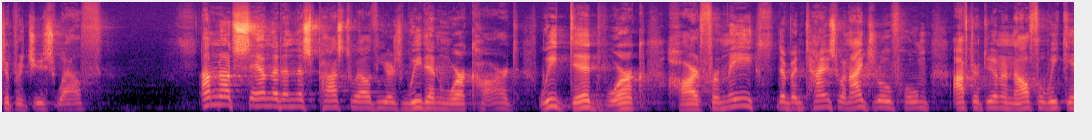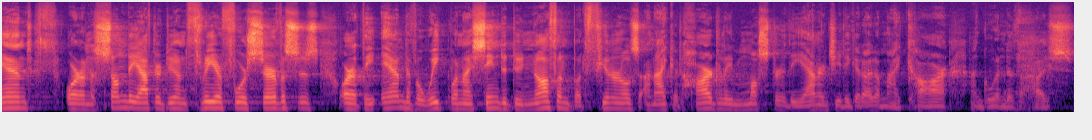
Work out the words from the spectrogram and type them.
to produce wealth. I'm not saying that in this past 12 years we didn't work hard. We did work hard. For me, there have been times when I drove home after doing an Alpha weekend, or on a Sunday after doing three or four services, or at the end of a week when I seemed to do nothing but funerals and I could hardly muster the energy to get out of my car and go into the house.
